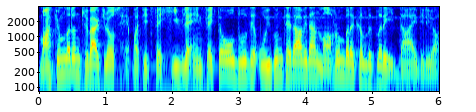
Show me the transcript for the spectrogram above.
Mahkumların tüberküloz, hepatit ve HIV ile enfekte olduğu ve uygun tedaviden mahrum bırakıldıkları iddia ediliyor.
